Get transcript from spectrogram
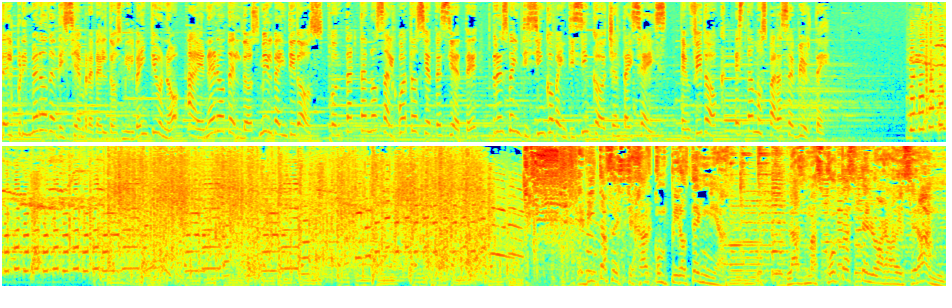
del primero de diciembre del 2021 a enero del 2022. Contáctanos al 477-325-2586. En Fidoc, estamos para servirte. Evita festejar con pirotecnia. Las mascotas te lo agradecerán.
